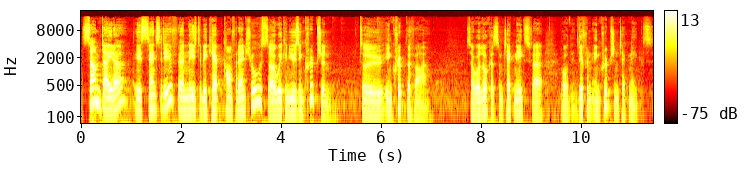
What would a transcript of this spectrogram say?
Some data is sensitive and needs to be kept confidential, so we can use encryption to encrypt the file. So we'll look at some techniques for, or different encryption techniques.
